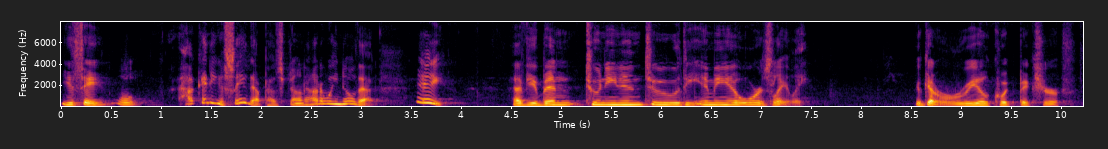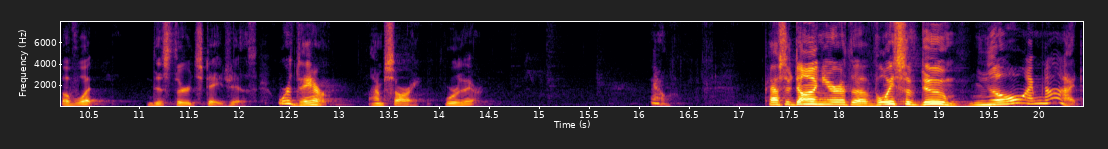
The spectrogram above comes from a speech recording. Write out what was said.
You say, well, how can you say that, Pastor John? How do we know that? Hey, have you been tuning into the Emmy Awards lately? You'll get a real quick picture of what this third stage is. We're there. I'm sorry, we're there. Now, Pastor Don, you're the voice of doom. No, I'm not.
